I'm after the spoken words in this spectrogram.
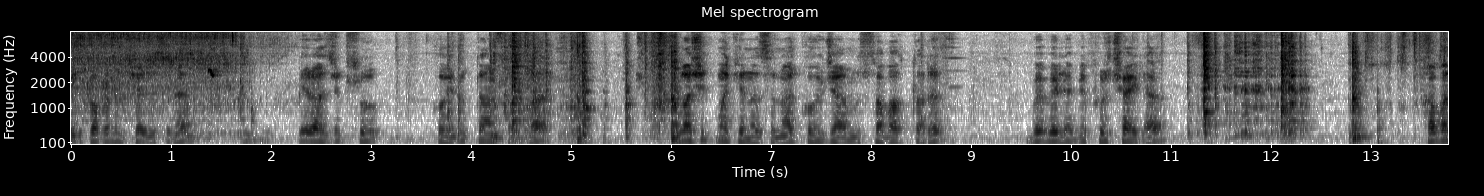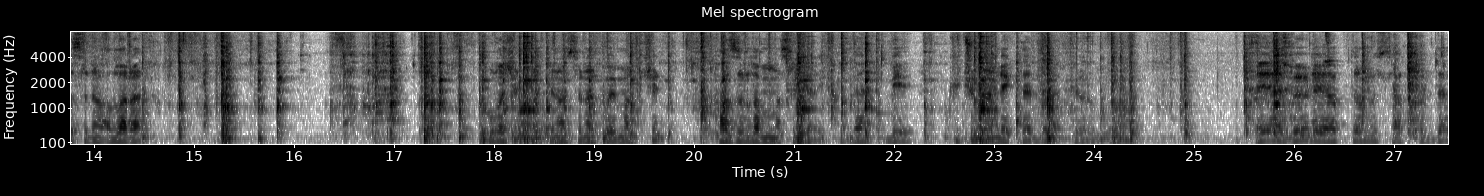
Bir kabın içerisine birazcık su koyduktan sonra bulaşık makinesine koyacağımız tabakları ve böyle bir fırçayla kabasını alarak bulaşık makinesine koymak için hazırlanması gerekiyor. Ben bir küçük örneklerle yapıyorum bunu. Eğer böyle yaptığımız takdirde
